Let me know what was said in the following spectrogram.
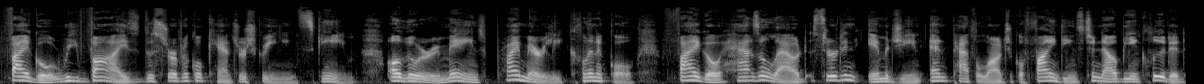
FIGO revised the cervical cancer screening scheme. Although it remains primarily clinical, FIGO has allowed certain imaging and pathological findings to now be included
